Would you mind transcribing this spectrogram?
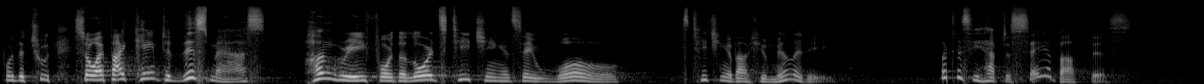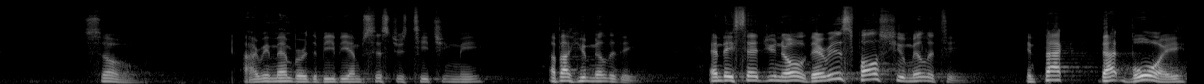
for the truth. So if I came to this Mass hungry for the Lord's teaching and say, whoa, he's teaching about humility. What does he have to say about this? So, I remember the BVM sisters teaching me about humility. And they said, you know, there is false humility. In fact, that boy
